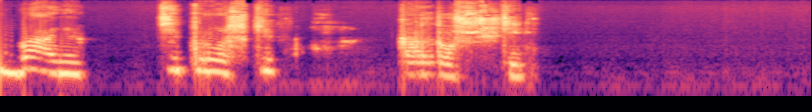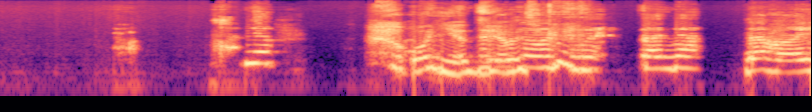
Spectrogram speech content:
баня. Ці трошки картошечки. О, нет, девочки. Таня, давай.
